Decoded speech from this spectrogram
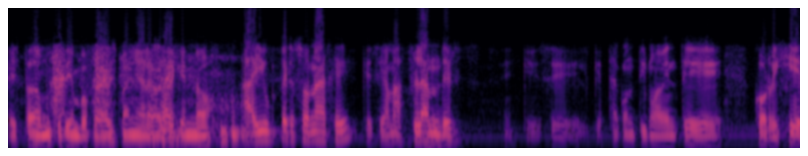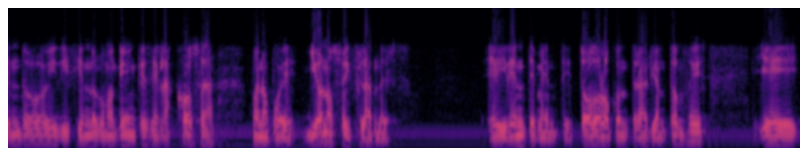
He estado mucho tiempo fuera de España, la verdad que no. hay un personaje que se llama Flanders, que es el que está continuamente corrigiendo y diciendo cómo tienen que ser las cosas. Bueno, pues yo no soy Flanders, evidentemente, todo lo contrario. Entonces, eh,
